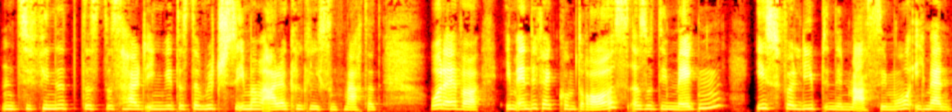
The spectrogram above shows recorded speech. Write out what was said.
und sie findet, dass das halt irgendwie, dass der Rich sie immer am allerglücklichsten gemacht hat. Whatever. Im Endeffekt kommt raus, also die Megan ist verliebt in den Massimo. Ich meine,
